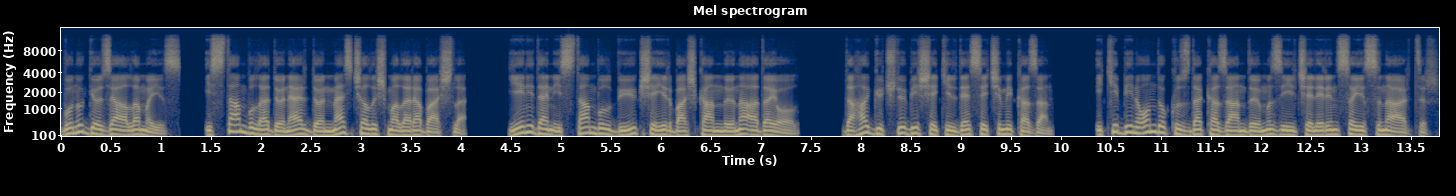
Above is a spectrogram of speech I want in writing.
Bunu göze alamayız. İstanbul'a döner dönmez çalışmalara başla. Yeniden İstanbul Büyükşehir Başkanlığına aday ol. Daha güçlü bir şekilde seçimi kazan. 2019'da kazandığımız ilçelerin sayısını artır.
